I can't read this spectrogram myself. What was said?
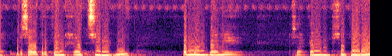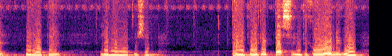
Nah, pesawat terbang haji niku penumpangnya seakan supire pilote 500-an nah. Bobote tas sing digawa niku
